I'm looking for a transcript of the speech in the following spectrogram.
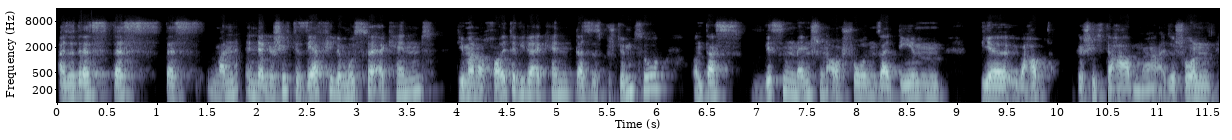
Also, dass, dass, dass man in der Geschichte sehr viele Muster erkennt, die man auch heute wieder erkennt, das ist bestimmt so. Und das wissen Menschen auch schon, seitdem wir überhaupt Geschichte haben. Ja? Also schon,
